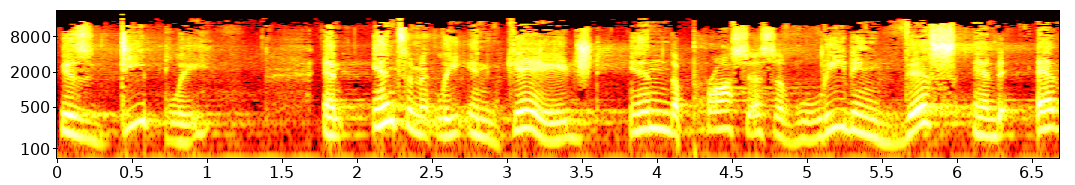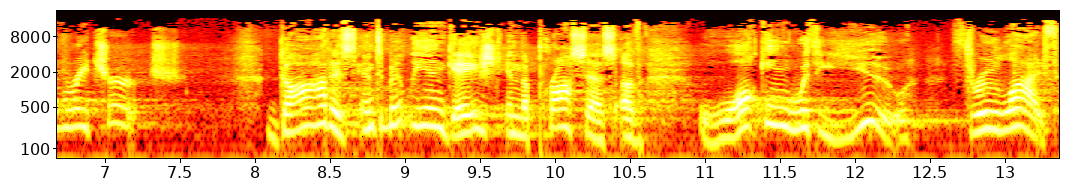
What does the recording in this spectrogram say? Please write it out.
is deeply and intimately engaged in the process of leading this and every church. God is intimately engaged in the process of walking with you through life.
